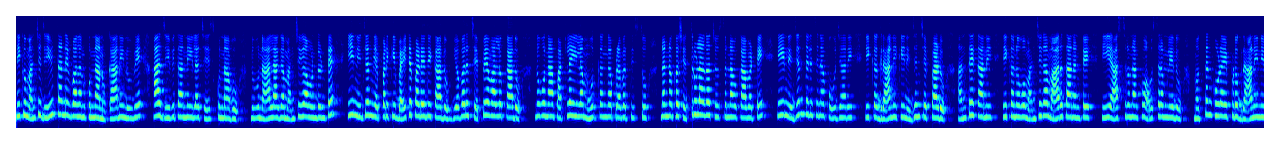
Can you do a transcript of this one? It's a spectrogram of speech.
నీకు మంచి జీవితాన్ని ఇవ్వాలనుకున్నాను కానీ నువ్వే ఆ జీవితాన్ని ఇలా చే చేసుకున్నావు? నువ్వు నాలాగా మంచిగా ఉండుంటే ఈ నిజం ఎప్పటికీ బయటపడేది కాదు ఎవరు చెప్పేవాళ్ళు కాదు. నువ్వు నా పట్ల ఇలా మూర్ఖంగా ప్రవర్తిస్తూ నన్ను ఒక శత్రులాగా చూస్తున్నావు కాబట్టి ఈ నిజం తెలిసిన పూజారి ఇక గ్రానికి నిజం చెప్పాడు. అంతేకాని ఇక నువ్వు మంచిగా మారుతానంటే ఈ ఆస్తులు నాకు అవసరం లేదు. మొత్తం కూడా ఇప్పుడు గ్రానీని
